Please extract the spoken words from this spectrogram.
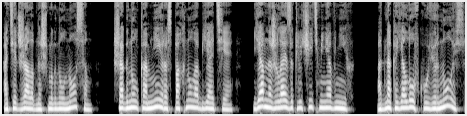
Отец жалобно шмыгнул носом, шагнул ко мне и распахнул объятия, явно желая заключить меня в них. Однако я ловко увернулась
